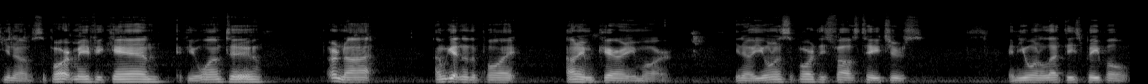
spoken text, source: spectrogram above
you know, support me if you can, if you want to, or not. I'm getting to the point, I don't even care anymore. You know, you want to support these false teachers, and you want to let these people,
